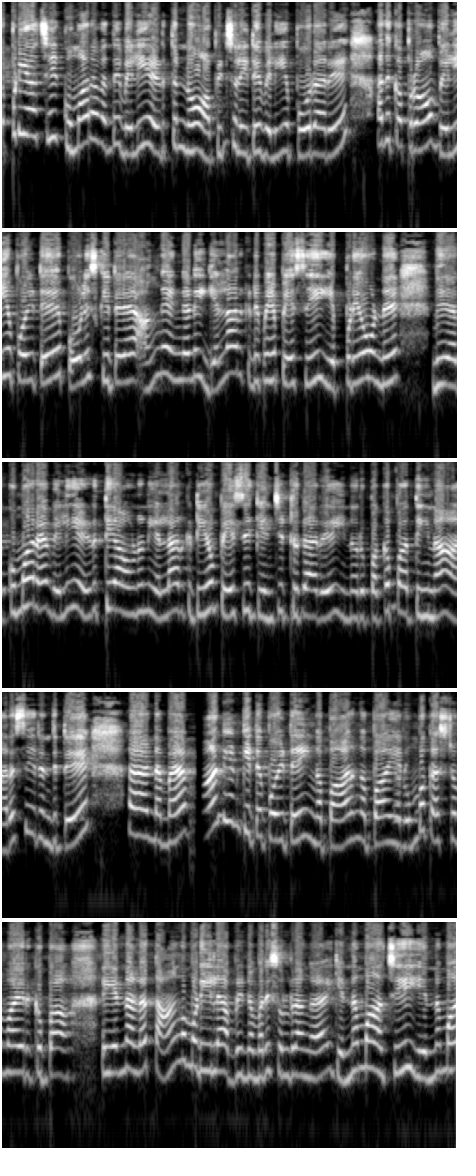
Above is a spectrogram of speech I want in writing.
எப்படியாச்சு குமாரை வந்து வெளியே எடுத்துடணும் அப்படின்னு சொல்லிட்டு வெளியே போகிறாரு அதுக்கப்புறம் வெளியே போயிட்டு போலீஸ்கிட்ட அங்கே எங்கன்னு எல்லாருக்கிட்டையுமே பேசி எப்படியோ ஒன்று குமாரை வெளியே எடுத்தே ஆகணும்னு எல்லாருக்கிட்டையும் பேசி கெஞ்சிட்ருக்காரு இன்னொரு பக்கம் பார்த்தீங்கன்னா அரசு இருந்துட்டு நம்ம பாண்டியன் கிட்ட போயிட்டு இங்கே பாருங்கப்பா எனக்கு ரொம்ப கஷ்டம் இருக்குப்பா. என்னால தாங்க முடியல அப்படின்ற மாதிரி சொல்றாங்க. என்னம்மா ஆச்சு? என்னம்மா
